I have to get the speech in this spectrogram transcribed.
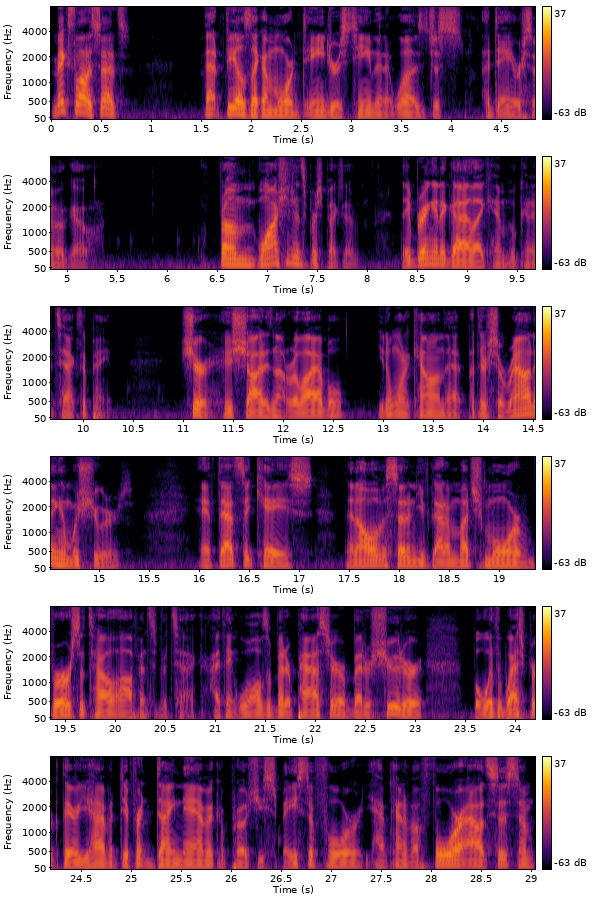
makes a lot of sense. That feels like a more dangerous team than it was just a day or so ago. From Washington's perspective, they bring in a guy like him who can attack the paint. Sure, his shot is not reliable. You don't want to count on that, but they're surrounding him with shooters. If that's the case, then all of a sudden you've got a much more versatile offensive attack. I think Wall's a better passer, a better shooter, but with Westbrook there, you have a different dynamic approach. You space the floor, you have kind of a four out system,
